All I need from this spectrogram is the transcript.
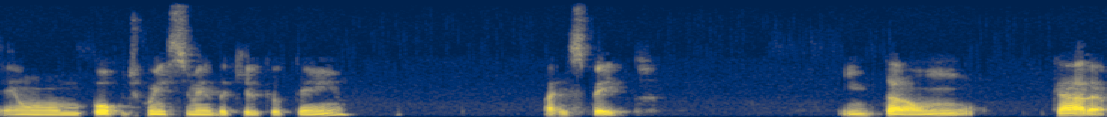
é um pouco de conhecimento daquilo que eu tenho a respeito. Então, cara,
